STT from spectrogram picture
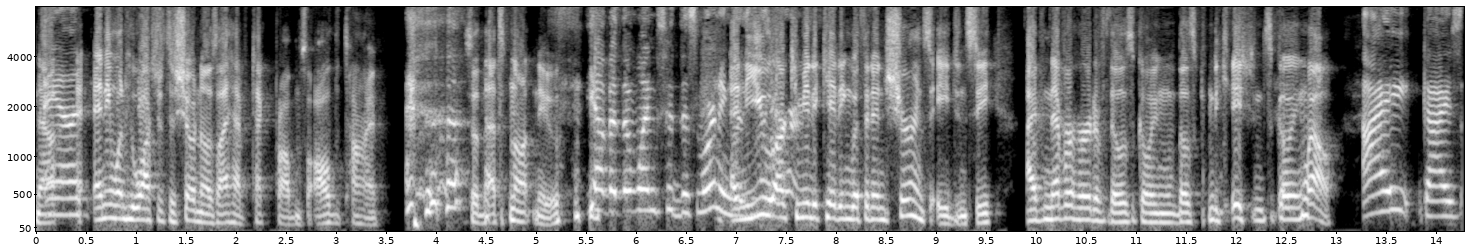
Now, And- anyone who watches the show knows I have tech problems all the time, so that's not new. yeah, but the one said this morning. and you are communicating with an insurance agency. I've never heard of those going those communications going well. I guys,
